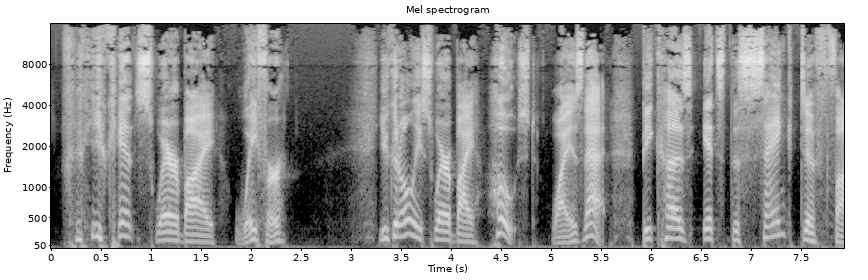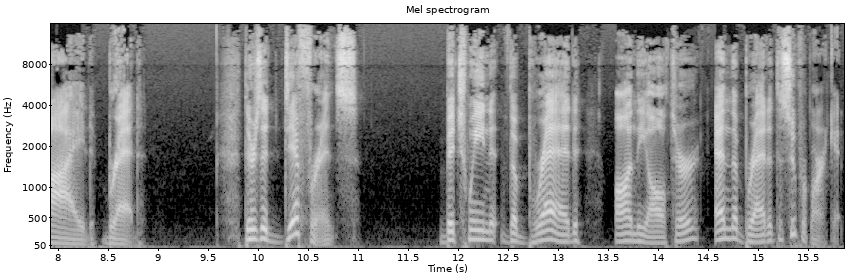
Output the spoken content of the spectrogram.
you can't swear by wafer. You can only swear by host. Why is that? Because it's the sanctified bread. There's a difference between the bread on the altar and the bread at the supermarket.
